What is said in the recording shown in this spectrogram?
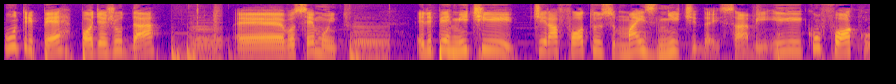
Um tripé pode ajudar é, você muito. Ele permite tirar fotos mais nítidas, sabe? E com foco,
